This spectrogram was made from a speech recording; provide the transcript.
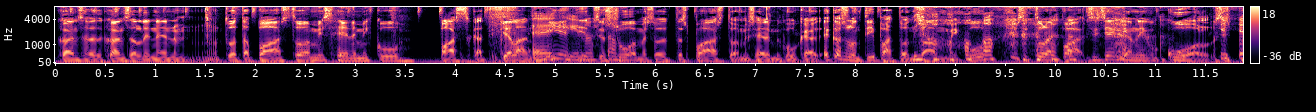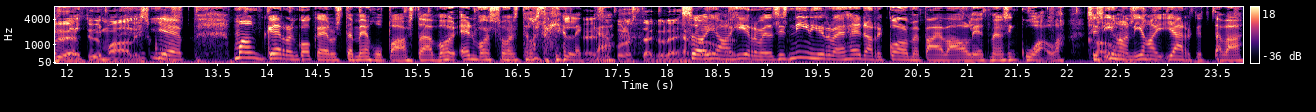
kansa, kansallinen tuota, paastoamishelmikuu. Paskat. Kelan, Ei mietit, kiinnosta. jos Suomessa otettaisiin paastoamishelmikuu käy. Eikö sulla on tipaton tammikuu? Sitten tulee, pa- siis jengi on niinku kuollut. Siis pyörtyy maaliskuussa. Jep. Mä oon kerran kokeillut sitä mehupaasta ja voi, en voi suositella sitä Ei, se kellekään. kuulostaa kyllä ihan Se on kauhealta. ihan hirveä. Siis niin hirveä hedari kolme päivää oli, että mä olisin kuolla. Siis ihan, ihan järkyttävää.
